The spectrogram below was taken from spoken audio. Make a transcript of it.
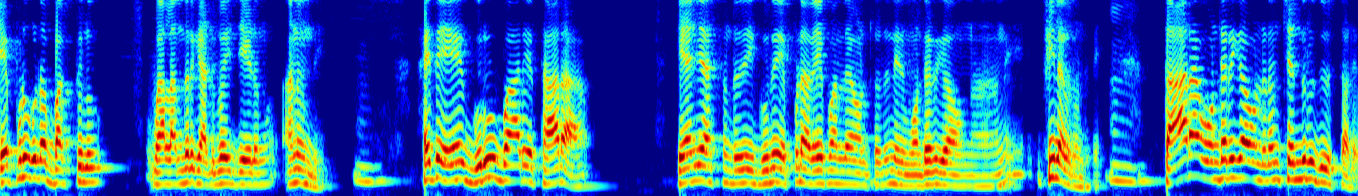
ఎప్పుడు కూడా భక్తులు వాళ్ళందరికీ అడ్వైజ్ చేయడము అని ఉంది. అయితే గురువు భార్య తార ఏం చేస్తుంటుంది? గురువు ఎప్పుడు అదే పనిలో ఉంటాడు నేను ఒంటరిగా ఉన్నానని ఫీల్ అవుతుంటుంది తార ఒంటరిగా ఉండడం చంద్రుడు చూస్తాడు.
